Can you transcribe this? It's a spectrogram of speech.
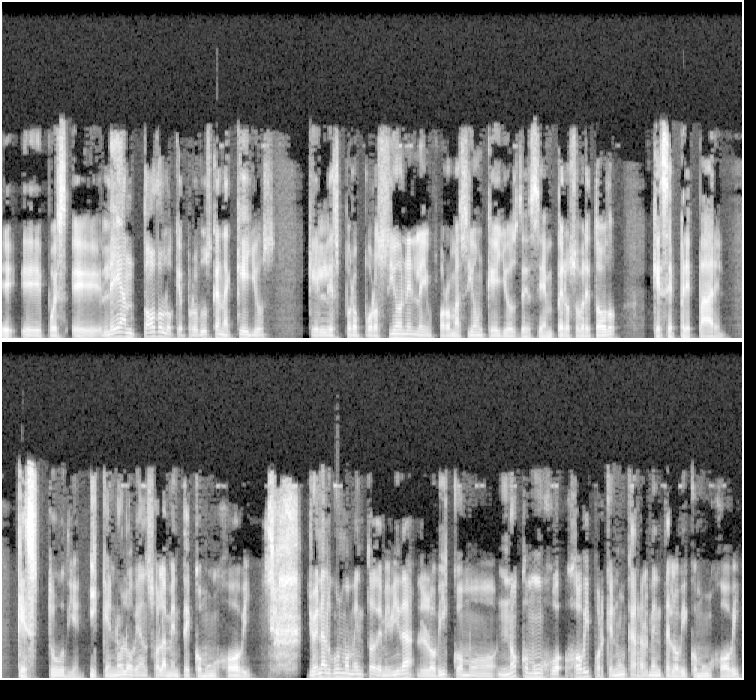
eh, eh, pues eh, lean todo lo que produzcan aquellos que les proporcionen la información que ellos deseen, pero sobre todo que se preparen, que estudien y que no lo vean solamente como un hobby. Yo en algún momento de mi vida lo vi como, no como un hobby, porque nunca realmente lo vi como un hobby,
